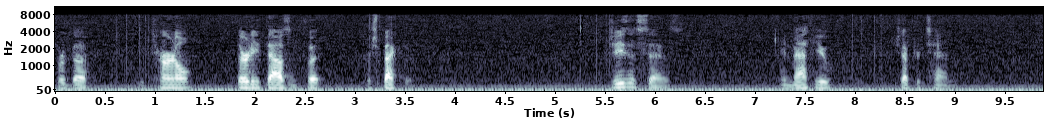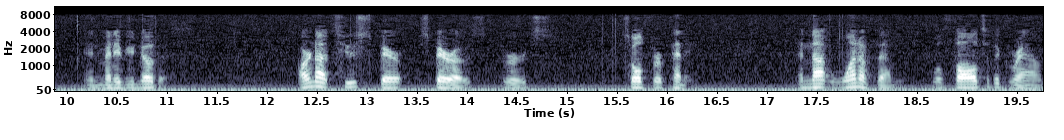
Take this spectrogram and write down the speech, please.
for the eternal 30,000 foot perspective. Jesus says in Matthew chapter 10, and many of you know this, are not two spar- sparrows, birds, sold for a penny, and not one of them will fall to the ground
